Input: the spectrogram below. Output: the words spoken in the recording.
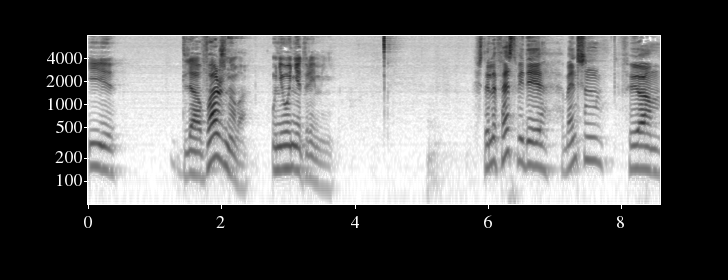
и для важного у него нет времени. Ich stelle fest, wie die Menschen für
